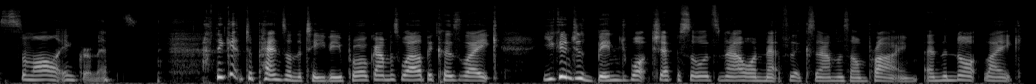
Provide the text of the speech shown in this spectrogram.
small increments. I think it depends on the TV program as well because like you can just binge watch episodes now on Netflix and Amazon Prime and they're not like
